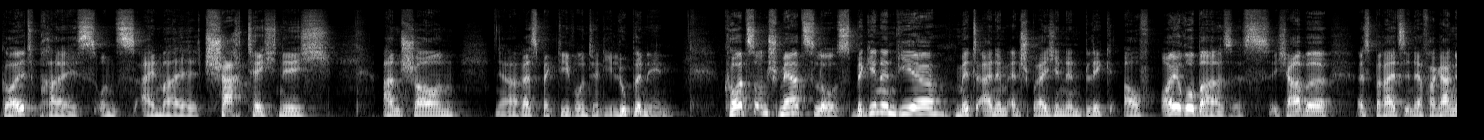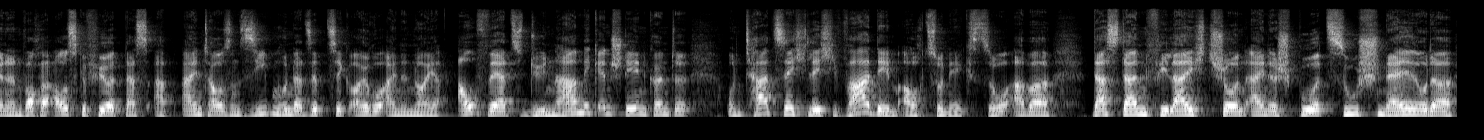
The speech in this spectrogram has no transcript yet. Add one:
Goldpreis uns einmal schachtechnisch anschauen, ja, respektive unter die Lupe nehmen. Kurz und schmerzlos beginnen wir mit einem entsprechenden Blick auf Eurobasis. Ich habe es bereits in der vergangenen Woche ausgeführt, dass ab 1770 Euro eine neue Aufwärtsdynamik entstehen könnte. Und tatsächlich war dem auch zunächst so, aber das dann vielleicht schon eine Spur zu schnell oder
